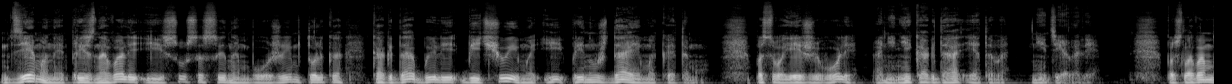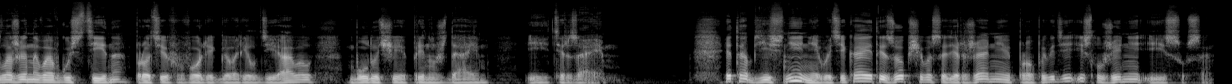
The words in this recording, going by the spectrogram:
демоны признавали Иисуса Сыном Божиим только когда были бичуемы и принуждаемы к этому. По своей же воле они никогда этого не делали. По словам блаженного Августина, против воли говорил дьявол, будучи принуждаем и терзаем. Это объяснение вытекает из общего содержания проповеди и служения Иисуса.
